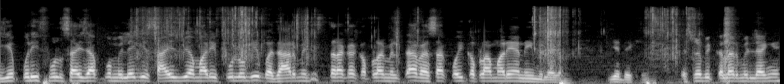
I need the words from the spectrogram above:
ये पूरी फुल साइज़ आपको मिलेगी। साइज़ भी हमारी फुल होगी। बाज़ार में जिस तरह का कपड़ा मिलता है, वैसा कोई कपड़ा हमारे यहाँ नहीं मिलेगा। ये देखिए, इसमें भी कलर मिल जाएँगे।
